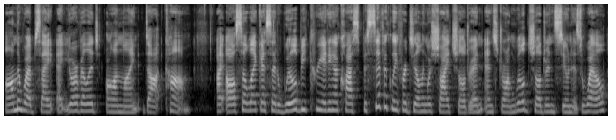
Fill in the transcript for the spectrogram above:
on the website at yourvillageonline.com. I also, like I said, will be creating a class specifically for dealing with shy children and strong willed children soon as well.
